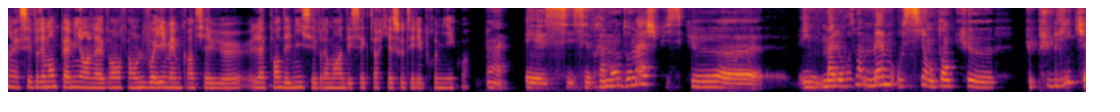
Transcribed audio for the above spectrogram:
Ouais, c'est vraiment pas mis en avant. Enfin, on le voyait même quand il y a eu euh, la pandémie. C'est vraiment un des secteurs qui a sauté les premiers, quoi. Ouais. Et c'est vraiment dommage puisque euh, et malheureusement, même aussi en tant que, que public,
